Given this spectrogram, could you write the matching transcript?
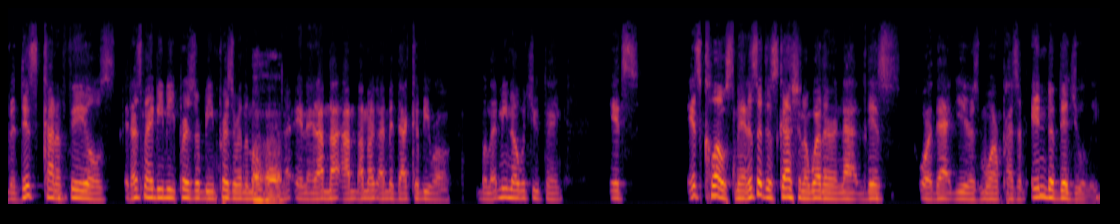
but this kind of feels and that's maybe me prisoner being prisoner in the moment uh-huh. and, and, i'm not i'm, I'm not i admit that could be wrong but let me know what you think it's it's close man. It's a discussion of whether or not this or that year is more impressive individually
